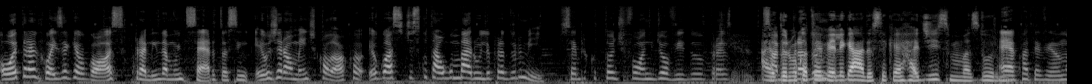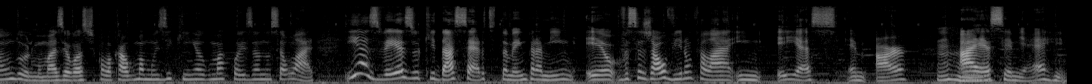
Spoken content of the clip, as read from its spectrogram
outra coisa que eu gosto, pra mim dá muito certo, assim, eu geralmente coloco, eu gosto de escutar algum barulho pra dormir. Sempre que tô de fone de ouvido pra. ah, eu durmo com a TV dormir. ligada, eu sei que é erradíssimo, mas durmo. É, com a TV eu não durmo, mas eu gosto de colocar alguma musiquinha, alguma coisa no celular. E às vezes o que dá certo também pra mim, eu, vocês já ouviram falar em ASMR? ASMR?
